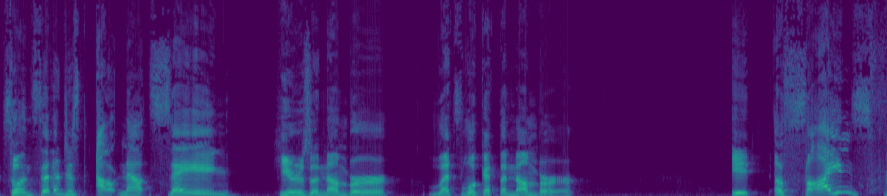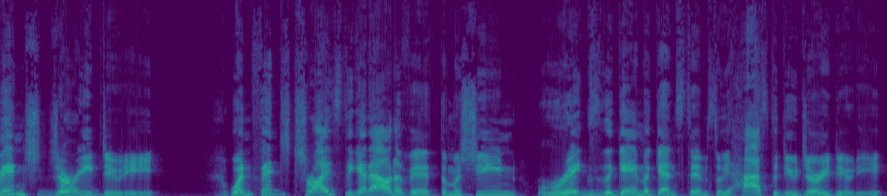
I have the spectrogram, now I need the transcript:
So instead of just out and out saying, here's a number, let's look at the number, it assigns Finch jury duty. When Finch tries to get out of it, the machine rigs the game against him, so he has to do jury duty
